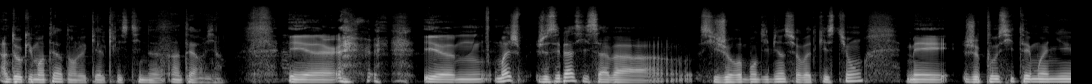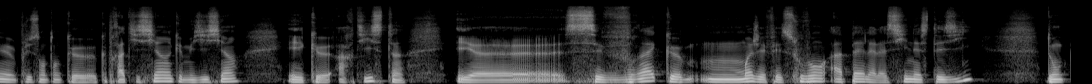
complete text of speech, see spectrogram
Un documentaire dans lequel Christine intervient. Et, euh, euh, moi, je ne sais pas si ça va, si je rebondis bien sur votre question, mais je peux aussi témoigner plus en tant que, praticien, que musicien et que artiste. Et euh, c'est vrai que moi, j'ai fait souvent appel à la synesthésie. Donc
